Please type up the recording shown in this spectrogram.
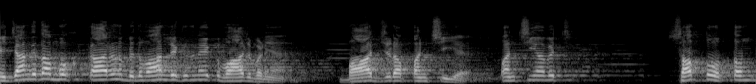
ਇਹ ਜੰਗ ਦਾ ਮੁੱਖ ਕਾਰਨ ਵਿਦਵਾਨ ਲਿਖਦੇ ਨੇ ਇੱਕ ਬਾਜ ਬਣਿਆ। ਬਾਜ ਜਿਹੜਾ ਪੰਛੀ ਹੈ। ਪੰਛੀਆਂ ਵਿੱਚ ਸਭ ਤੋਂ ਉੱਤਮ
